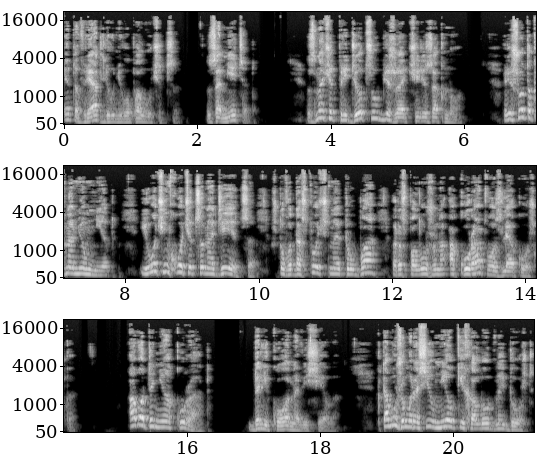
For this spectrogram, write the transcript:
это вряд ли у него получится. Заметят. Значит, придется убежать через окно. Решеток на нем нет, и очень хочется надеяться, что водосточная труба расположена аккурат возле окошка. А вот и не аккурат. Далеко она висела. К тому же моросил мелкий холодный дождь,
